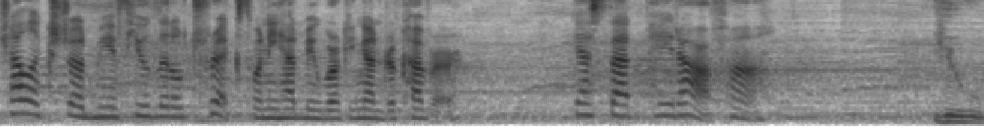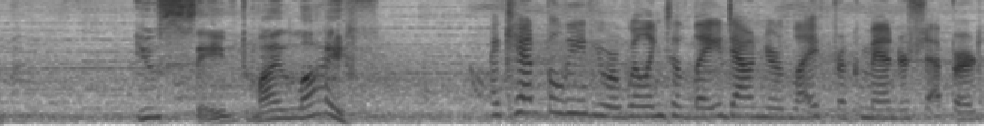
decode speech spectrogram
Chellick showed me a few little tricks when he had me working undercover. Guess that paid off, huh? You. You saved my life. I can't believe you were willing to lay down your life for Commander Shepard.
